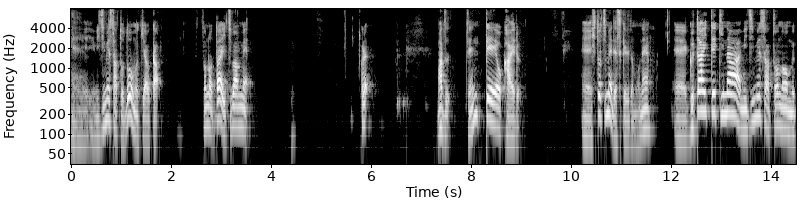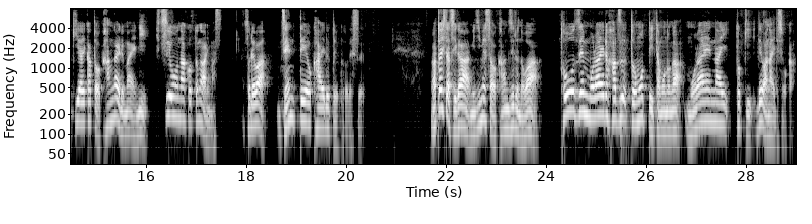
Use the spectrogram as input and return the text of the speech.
えー、惨めさとどう向き合うか。その第1番目。これ。まず、前提を変える。えー、一つ目ですけれどもね、えー、具体的な惨めさとの向き合い方を考える前に必要なことがあります。それは前提を変えるということです。私たちが惨めさを感じるのは、当然もらえるはずと思っていたものがもらえない時ではないでしょうか。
